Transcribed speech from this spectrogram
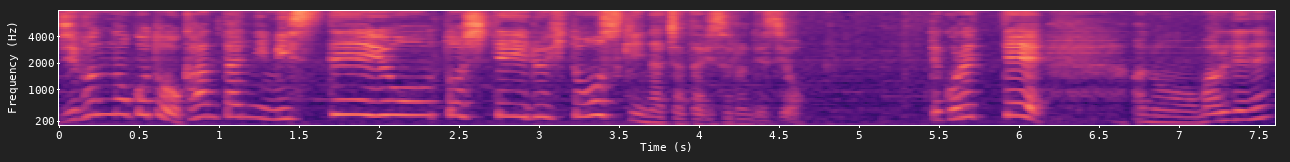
自分のことを簡単に見捨てようとしている人を好きになっちゃったりするんですよ。でこれってあのまるでね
